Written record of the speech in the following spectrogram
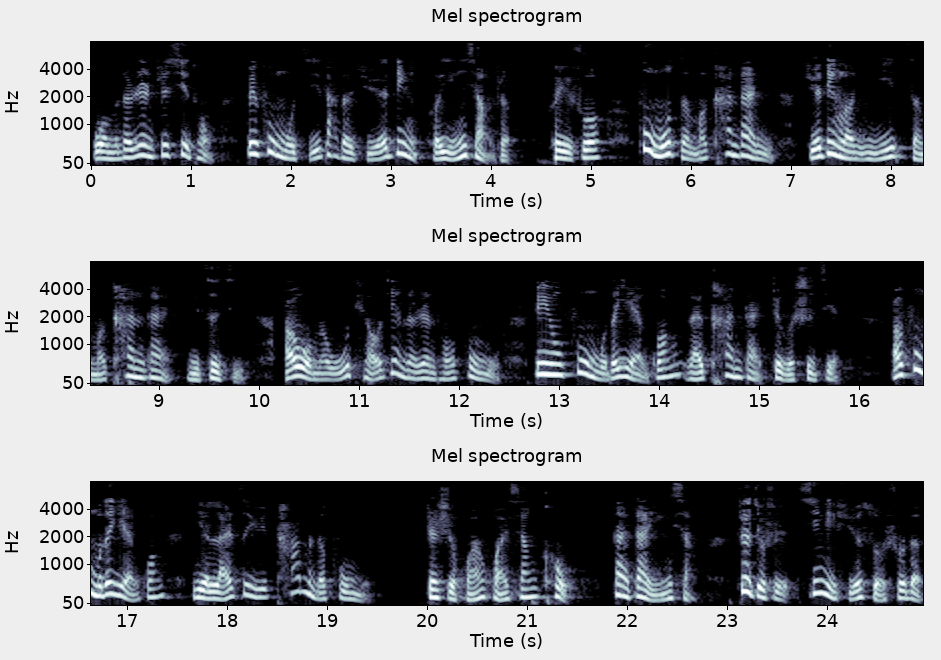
我们的认知系统被父母极大的决定和影响着。可以说，父母怎么看待你，决定了你怎么看待你自己。而我们无条件的认同父母，并用父母的眼光来看待这个世界。而父母的眼光。也来自于他们的父母，真是环环相扣，代代影响。这就是心理学所说的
